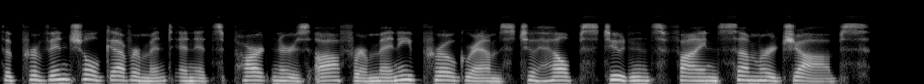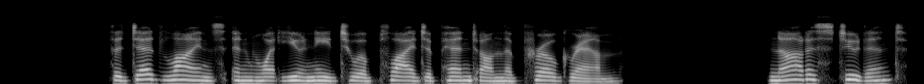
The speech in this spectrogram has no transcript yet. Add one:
The provincial government and its partners offer many programs to help students find summer jobs. The deadlines and what you need to apply depend on the program. Not a student?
